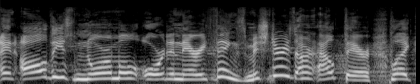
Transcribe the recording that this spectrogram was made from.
and all these normal ordinary things. Missionaries aren't out there like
